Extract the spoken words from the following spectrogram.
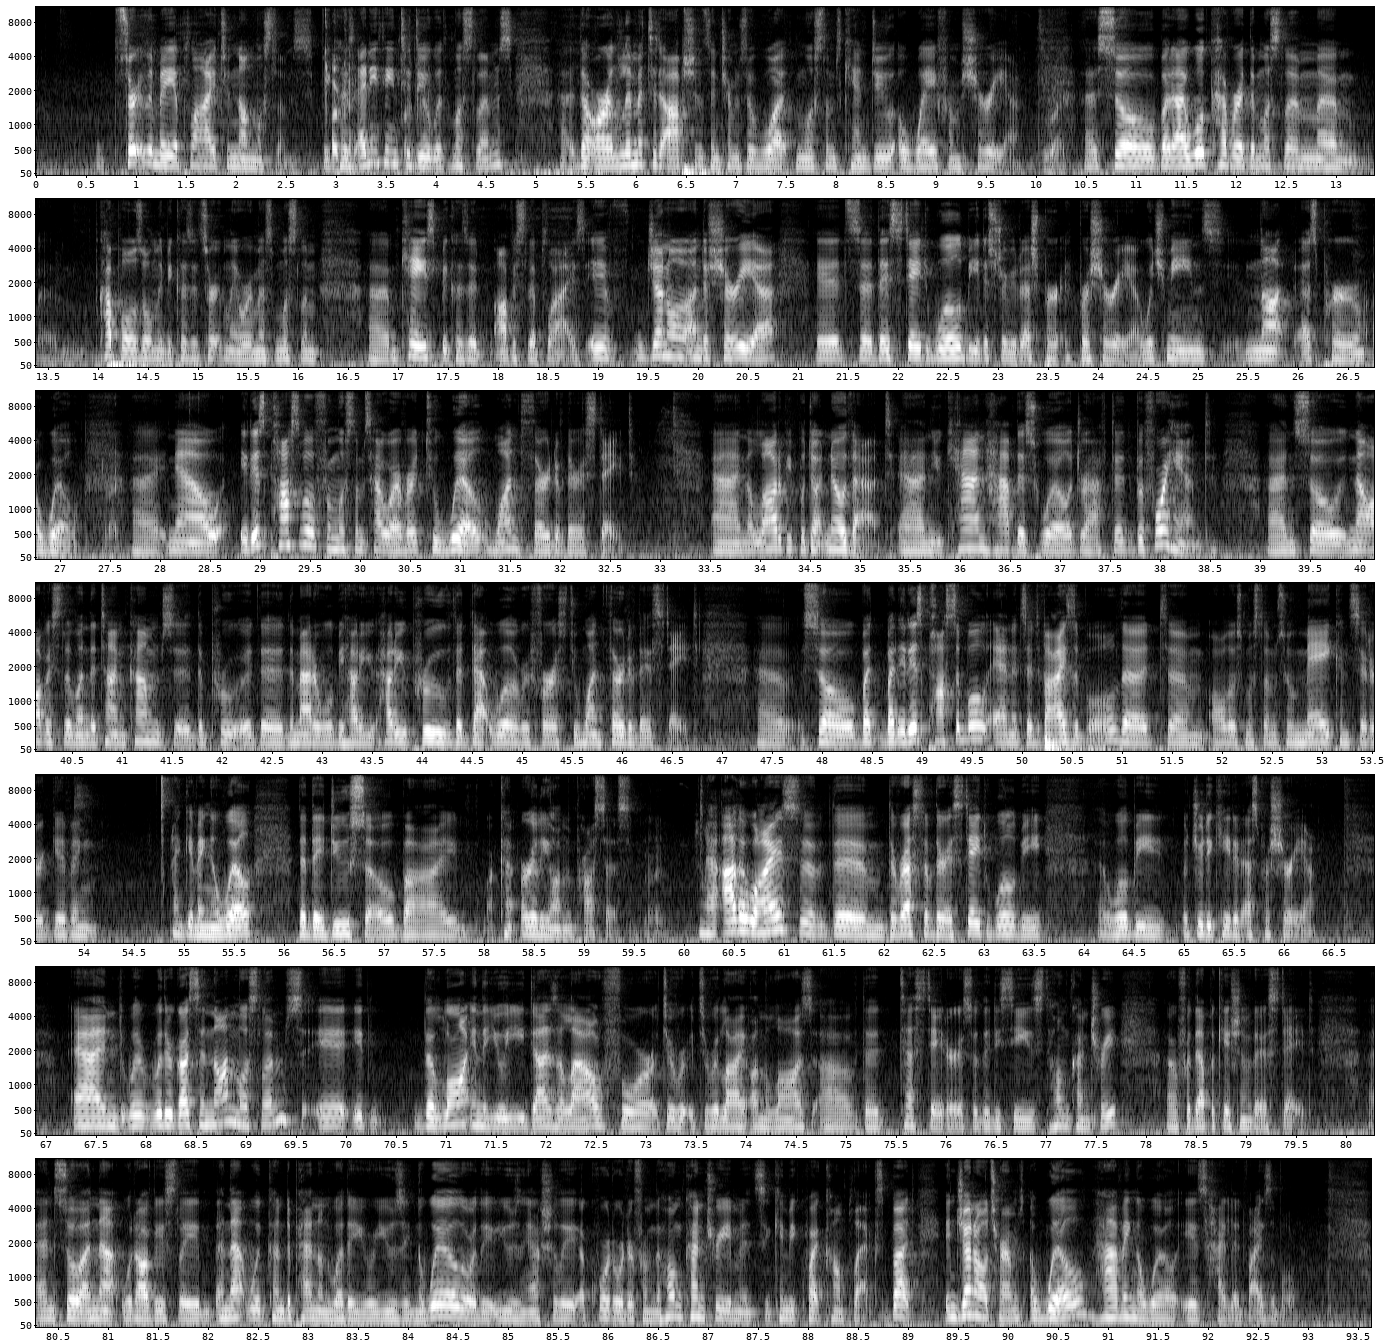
certainly may apply to non-Muslims because Okay. anything to do with Muslims, uh, there are limited options in terms of what Muslims can do away from Sharia. Right. Uh, so, but I will cover the Muslim um, um, couples only because it certainly, or a Muslim um, case because it obviously applies. If general under Sharia, it's uh, the estate will be distributed as per, per Sharia, which means not as per a will. Uh, now, it is possible for Muslims, however, to will one third of their estate. And a lot of people don't know that. And you can have this will drafted beforehand. And so now, obviously, when the time comes, uh, the, pro- uh, the the matter will be how do you how do you prove that that will refers to one third of the estate? Uh, so, but but it is possible, and it's advisable that um, all those Muslims who may consider giving uh, giving a will, that they do so by kind of early on in the process. Right. Uh, otherwise, uh, the the rest of their estate will be uh, will be adjudicated as per Sharia. And with, with regards to non-Muslims, it, it the law in the UAE does allow for to, to rely on the laws of the testator, so the deceased home country, uh, for the application of their estate. And so, and that would obviously, and that would kind of depend on whether you were using the will or the, using actually a court order from the home country. I mean, it can be quite complex. But in general terms, a will, having a will, is highly advisable.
